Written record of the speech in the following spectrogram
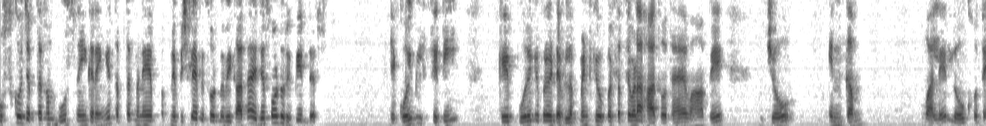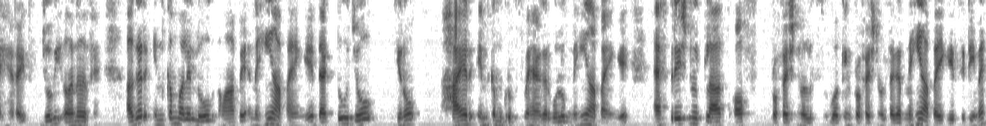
उसको जब तक हम बूस्ट नहीं करेंगे, तब तक मैंने अपने पिछले एपिसोड में भी कहा था I just want to repeat this कि कोई भी सिटी के, पूरे के पूरे डेवलपमेंट के ऊपर सबसे बड़ा हाथ होता है वहाँ पे जो इनकम वाले लोग होते हैं राइट जो भी अर्नर्स हैं। अगर इनकम वाले लोग वहाँ पे नहीं आ पाएँगे दैट टू जो you know higher income groups में है, अगर वो लोग नहीं आ पाएँगे aspirational class of professionals working professionals अगर नहीं आ पाएगी इस सिटी में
